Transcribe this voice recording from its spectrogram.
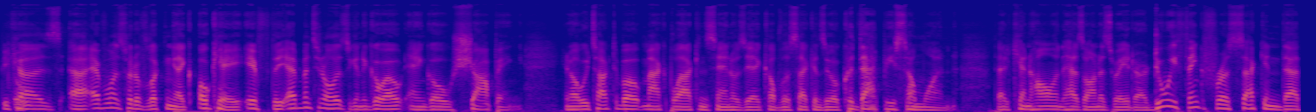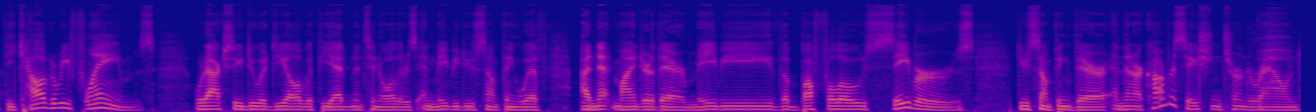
because uh, everyone's sort of looking like, okay, if the Edmonton Oilers are going to go out and go shopping, you know, we talked about Mac Black in San Jose a couple of seconds ago. Could that be someone that Ken Holland has on his radar? Do we think for a second that the Calgary Flames would actually do a deal with the Edmonton Oilers and maybe do something with a netminder there. Maybe the Buffalo Sabres do something there. And then our conversation turned around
